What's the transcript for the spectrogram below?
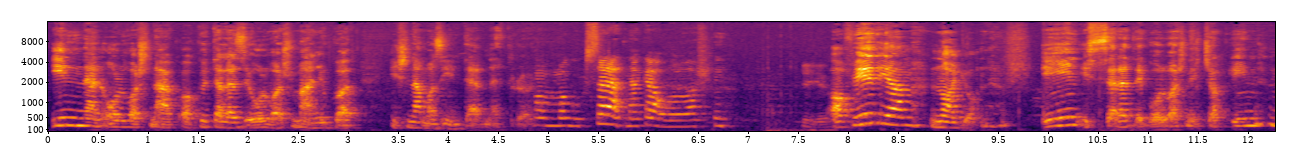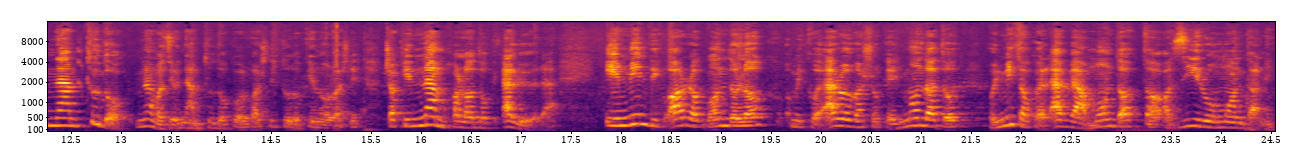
innen olvasnák a kötelező olvasmányukat, és nem az internetről. Ha maguk szeretnek-e olvasni? Igen. A férjem nagyon. Én is szeretek olvasni, csak én nem tudok. Nem azért, hogy nem tudok olvasni, tudok én olvasni, csak én nem haladok előre. Én mindig arra gondolok, amikor elolvasok egy mondatot, hogy mit akar ebben a mondatta az író mondani.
